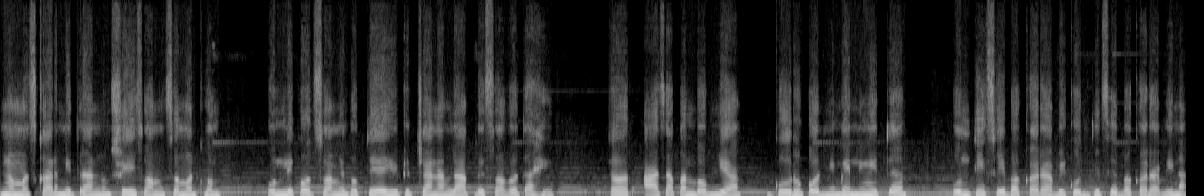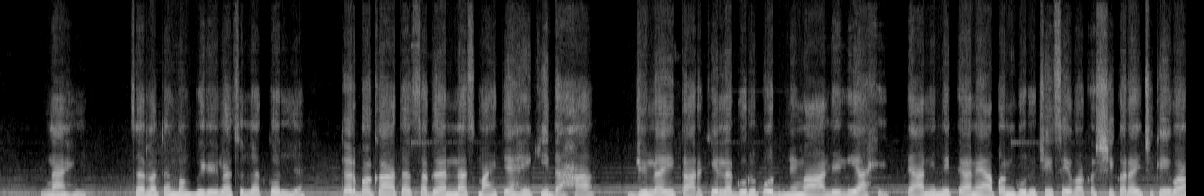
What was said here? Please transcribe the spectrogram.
नमस्कार मित्रांनो श्री स्वामी समर्थन. पुंडलिकोत स्वामी भक्ती या यूट्यूब चॅनलला आपले स्वागत आहे. तर आज आपण बघूया गुरु पौर्णिमेनिमित्त कोणती सेवा करावी कोणती सेवा करावी ना नाही. चला तर मग व्हिडिओला सुरुवात करूया. तर बघा आता सगळ्यांनाच माहिती आहे की दहा जुलै तारखेला गुरुपौर्णिमा आलेली आहे. त्या निमित्ताने आपण गुरुची सेवा कशी करायची किंवा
